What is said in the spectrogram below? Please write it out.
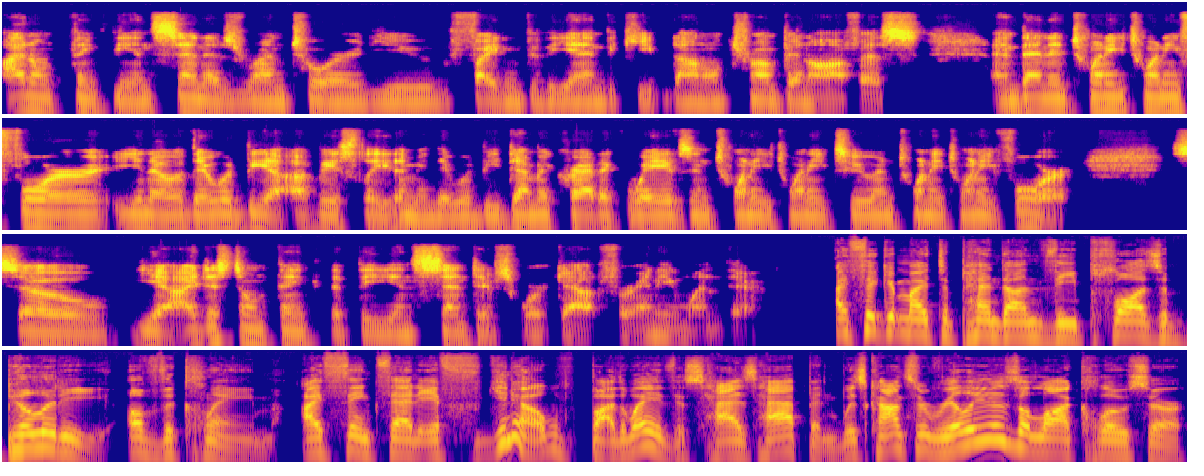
I don't think the incentives run toward you fighting to the end to keep Donald Trump in office. And then in 2024, you know, there would be obviously, I mean, there would be Democratic waves in 2022 and 2024. So, yeah, I just don't think that the incentives work out for anyone there. I think it might depend on the plausibility of the claim. I think that if, you know, by the way, this has happened, Wisconsin really is a lot closer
